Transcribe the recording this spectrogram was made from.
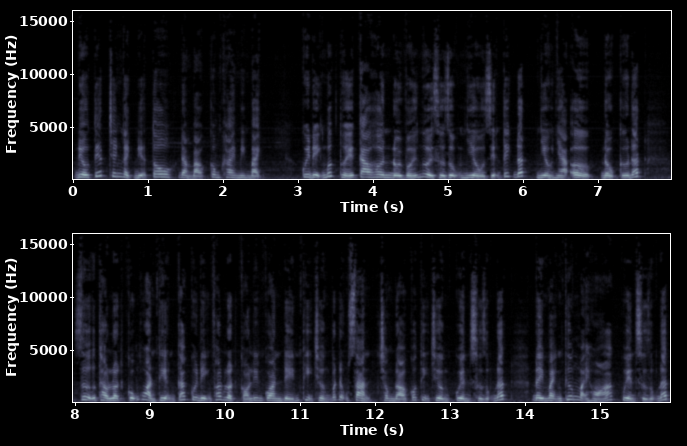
điều tiết tranh lệch địa tô, đảm bảo công khai minh bạch. Quy định mức thuế cao hơn đối với người sử dụng nhiều diện tích đất, nhiều nhà ở, đầu cơ đất, Dự thảo luật cũng hoàn thiện các quy định pháp luật có liên quan đến thị trường bất động sản, trong đó có thị trường quyền sử dụng đất, đẩy mạnh thương mại hóa quyền sử dụng đất,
